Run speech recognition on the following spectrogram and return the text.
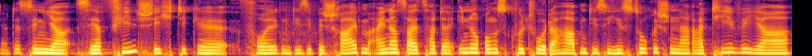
Ja, das sind ja sehr vielschichtige Folgen, die Sie beschreiben. Einerseits hat Erinnerungskultur, da haben diese historischen Narrative ja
